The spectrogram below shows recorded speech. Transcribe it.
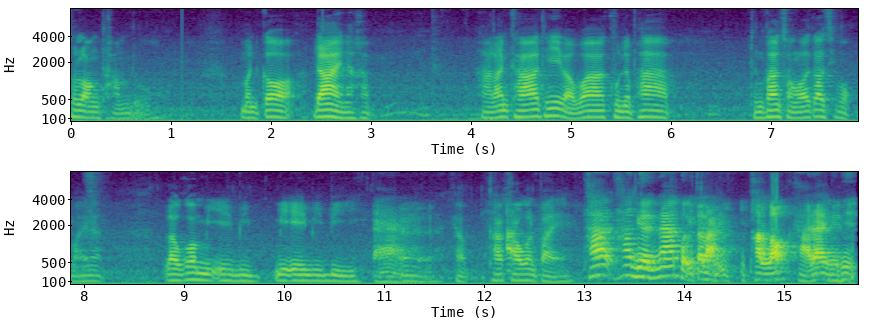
ทดลองทำดู มันก็ได้นะครับ หาร้านค้าที่แบบว่าคุณภาพถึงพันสองร้อยเก้าสิบหกไม้นะเราก็มี A มีมี A มี B อ่าเออครับค้าเข้ากันไป ถ้าถ้าเดือนหน้าเปิดอีกตลาดอีกอีกพันล็อกหาได้ไหมพี่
